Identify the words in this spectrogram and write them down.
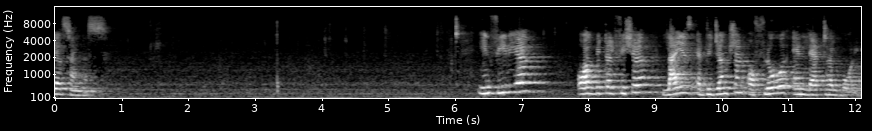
air sinus. Inferior orbital fissure lies at the junction of floor and lateral wall.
